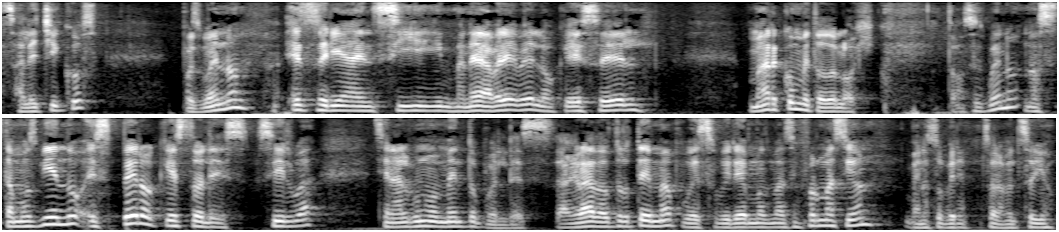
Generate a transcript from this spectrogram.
¿Sale, chicos? Pues bueno, eso sería en sí, manera breve, lo que es el marco metodológico. Entonces, bueno, nos estamos viendo. Espero que esto les sirva. Si en algún momento pues les agrada otro tema, pues subiremos más información. Bueno, subiré, solamente soy yo.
